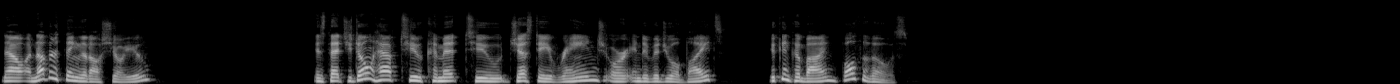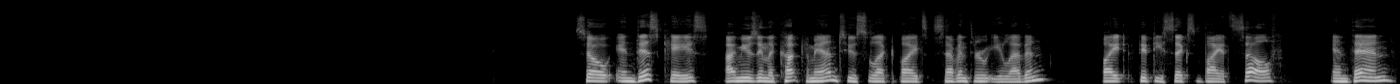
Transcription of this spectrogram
Now, another thing that I'll show you is that you don't have to commit to just a range or individual bytes. You can combine both of those. So in this case, I'm using the cut command to select bytes 7 through 11, byte 56 by itself, and then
